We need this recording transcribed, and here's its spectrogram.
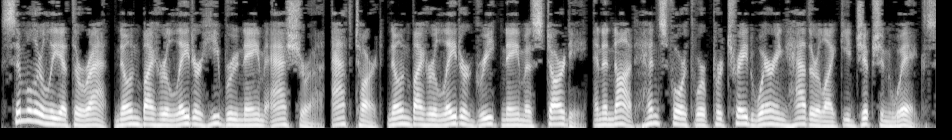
Similarly Atharat known by her later Hebrew name Asherah, Athtart known by her later Greek name Astarte, and Anat henceforth were portrayed wearing Hathor-like Egyptian wigs.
